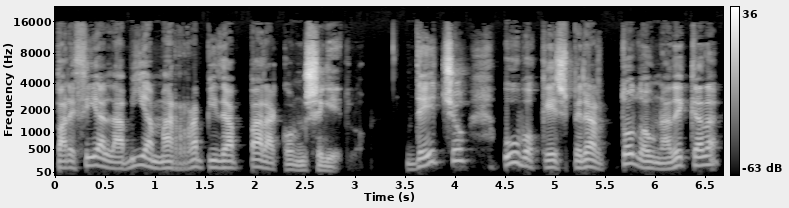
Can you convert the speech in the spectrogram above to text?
parecía la vía más rápida para conseguirlo. De hecho, hubo que esperar toda una década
